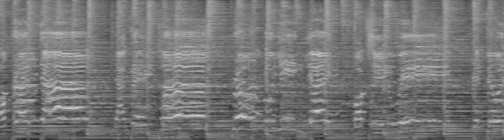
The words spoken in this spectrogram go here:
ออกพระนามนาเกรงขามพระองค์ผู้ยิ่งใหญ่มอบชีวิตเป็นดวง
